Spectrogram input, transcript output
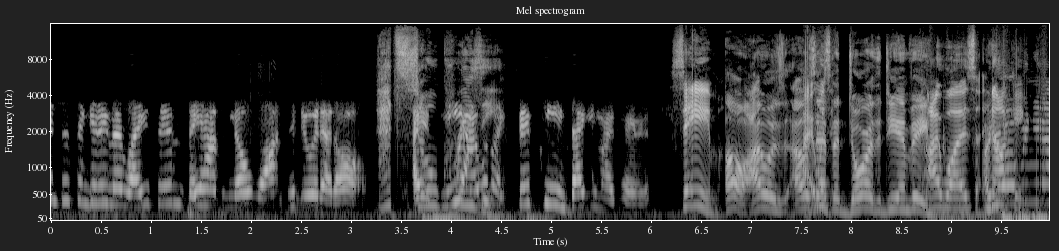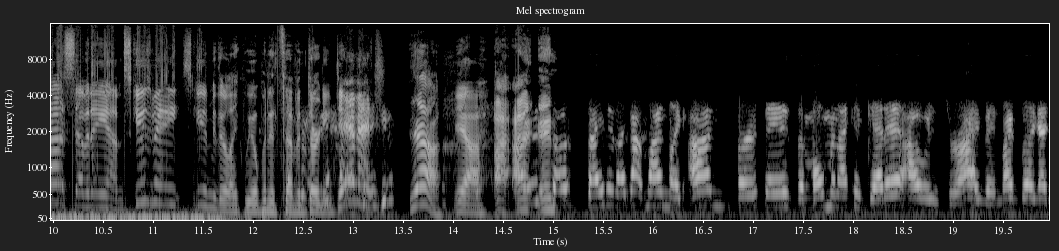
interest in getting their license. They have no want to do it at all. That's so I, me, crazy. I was like 15, begging my parents. Same. Oh, I was I was, I at was- the door of the DMV. I was Are you knocking open yet? 7 a.m. Excuse me. Excuse me. They're like, we open at 7:30. Damn it. yeah. Yeah. I, I I was and so excited. I got mine like on birthdays, the moment I could get it, I was driving. My like I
